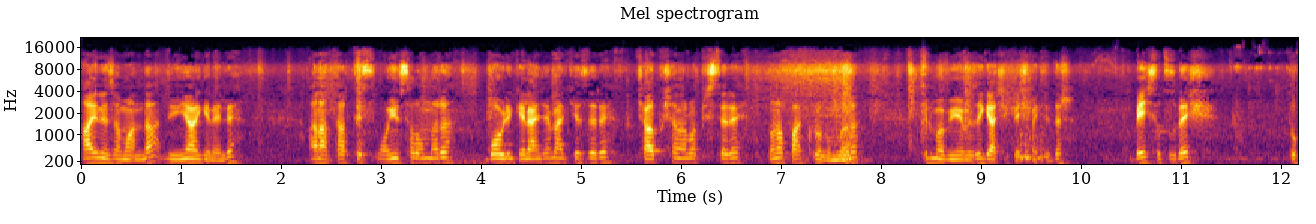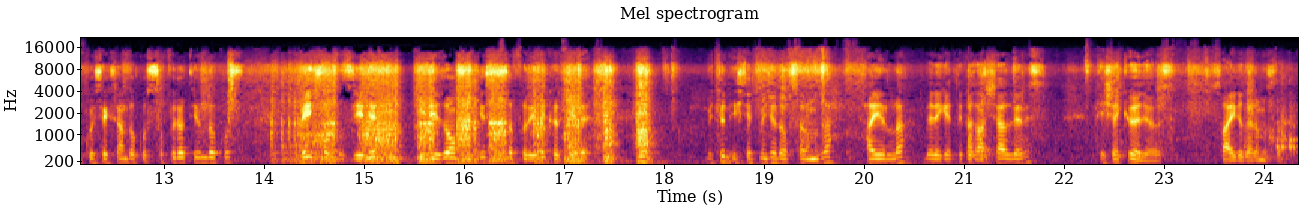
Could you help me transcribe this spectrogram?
Aynı zamanda dünya geneli anahtar teslim oyun salonları, bowling eğlence merkezleri, çarpışan araba pistleri, Luna Park kurulumları firma bünyemizde gerçekleşmektedir. 535 989 0429 537 718 07 47 Bütün işletmeci dostlarımıza hayırlı, bereketli kazançlar dileriz. Teşekkür ediyoruz. Saygılarımızla.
